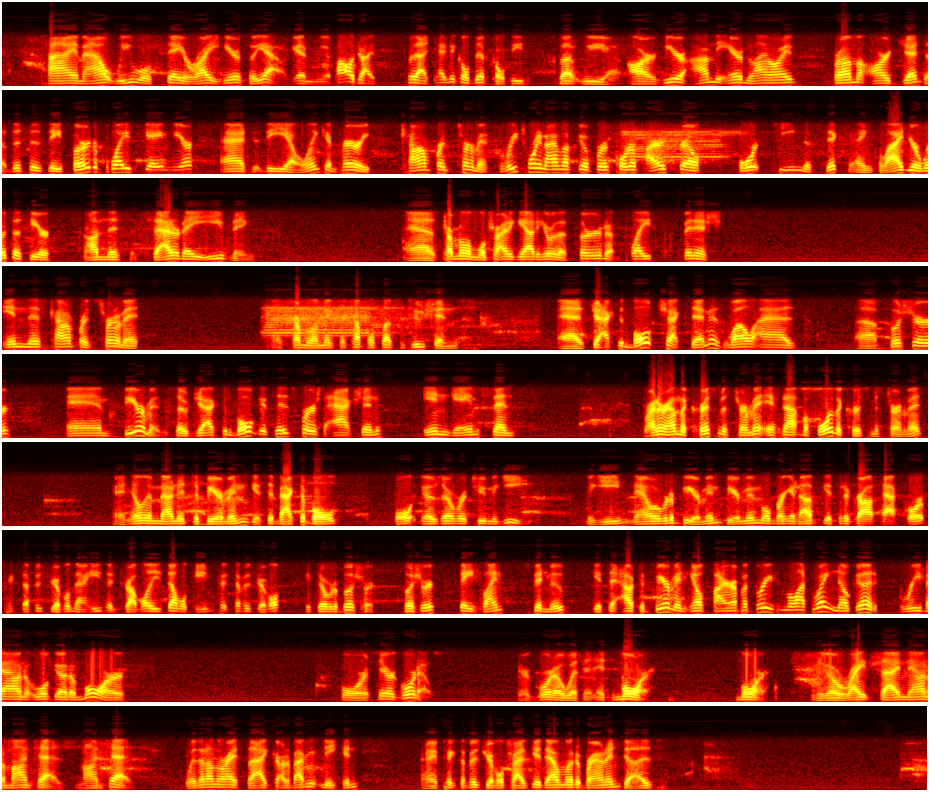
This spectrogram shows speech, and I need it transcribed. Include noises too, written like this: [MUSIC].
timeout. We will stay right here. So, yeah, again, we apologize for that technical difficulties, but we uh, are here on the air live from Argenta. This is the third place game here at the uh, Lincoln Prairie Conference Tournament. 329 left to go first quarter. Pirates trail 14 to 6, and glad you're with us here on this Saturday evening. As Cumberland will try to get out of here with a third place finish in this conference tournament. As Cumberland makes a couple substitutions as Jackson Bolt checks in as well as uh, Busher and Bierman. So Jackson Bolt gets his first action in game since right around the Christmas tournament, if not before the Christmas tournament. And he'll inbound it to Bierman, gets it back to Bolt. Bolt goes over to McGee. McGee now over to Bierman. Bierman will bring it up, gets it across half court, picks up his dribble. Now he's in trouble. He's double teamed, picks up his dribble, gets over to Busher. Busher, baseline, spin move, gets it out to Bierman. He'll fire up a three from the left wing. No good. Rebound will go to Moore for Cerro Gordo. Cerro Gordo with it. It's Moore. Moore. We go right side now to Montez. Montez with it on the right side, guarded by McMeekin. All right, picks up his dribble, tries to get down low to Brown, and does.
